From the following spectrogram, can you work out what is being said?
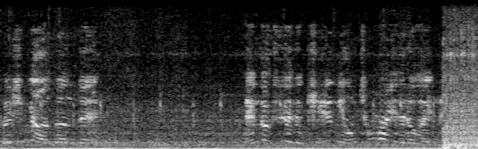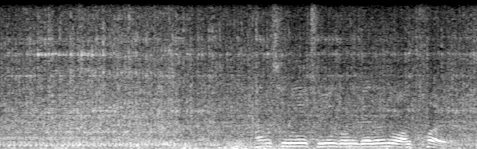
별 신경 안 썼는데 냉각수에도 기름이 엄청 많이 들어가 있네. 당신이 주인공이 되는 원콜.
